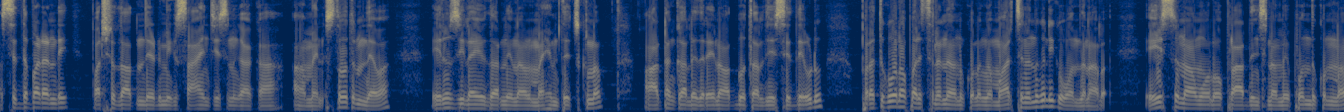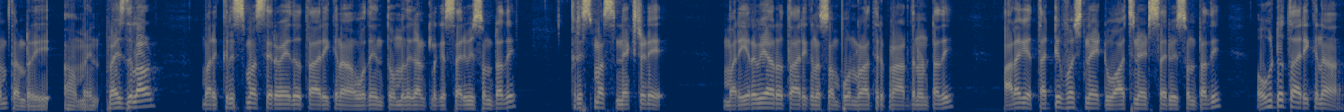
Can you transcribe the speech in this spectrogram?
సిద్ధపడండి. పరిశుద్ధాత్మ దేవుడు మీకు సహాయం చేసిన గాక. ఆమె స్తోత్రం దేవా. ఈరోజు ఈ లైవ్ ద్వారా నేను మహిమ తెచ్చుకున్నాం. ఆటంకాలు ఎదురైన అద్భుతాలు చేసే దేవుడు. ప్రతికూల పరిస్థితులను అనుకూలంగా మార్చినందుకు నీకు వందనాలు. ఏసు ప్రార్థించిన మేము పొందుకున్నాం తండ్రి. ఆమెన్. ప్రైజ్ ద లాడ్ మరి క్రిస్మస్ ఇరవై ఐదో తారీఖున ఉదయం తొమ్మిది గంటలకి సర్వీస్ ఉంటుంది. క్రిస్మస్ నెక్స్ట్ డే మరి ఇరవై ఆరో తారీఖున సంపూర్ణ రాత్రి ప్రార్థన ఉంటుంది. అలాగే thirty first night watch night service ఉంటుంది. ఒకటో తారీఖున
